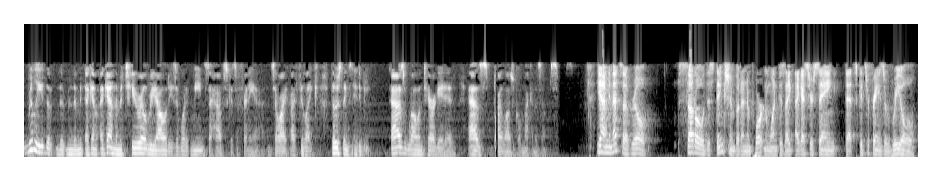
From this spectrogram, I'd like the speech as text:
really the, the, the, again again the material realities of what it means to have schizophrenia. And so I, I feel like those things need to be as well interrogated as biological mechanisms. Yeah i mean that's a real subtle distinction but an important one because I, I guess you're saying that schizophrenia is a real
